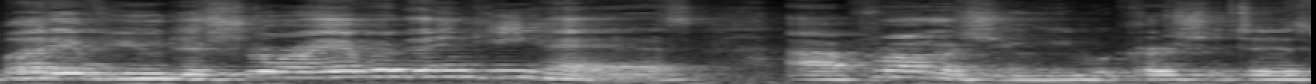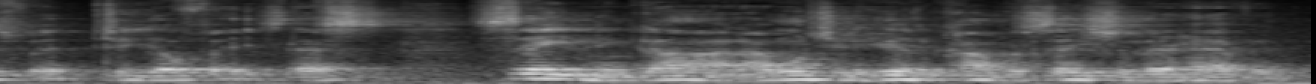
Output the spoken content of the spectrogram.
But if you destroy everything he has, I promise you he will curse you to, his, to your face. That's Satan and God. I want you to hear the conversation they're having.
